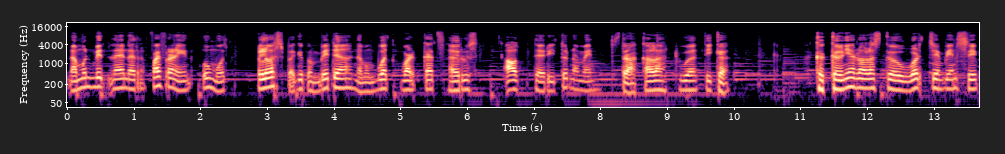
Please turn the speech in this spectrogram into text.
Namun mid laner Five Ronin Umut keluar sebagai pembeda dan membuat Wildcats harus out dari turnamen setelah kalah 2-3. Gagalnya lolos ke World Championship,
